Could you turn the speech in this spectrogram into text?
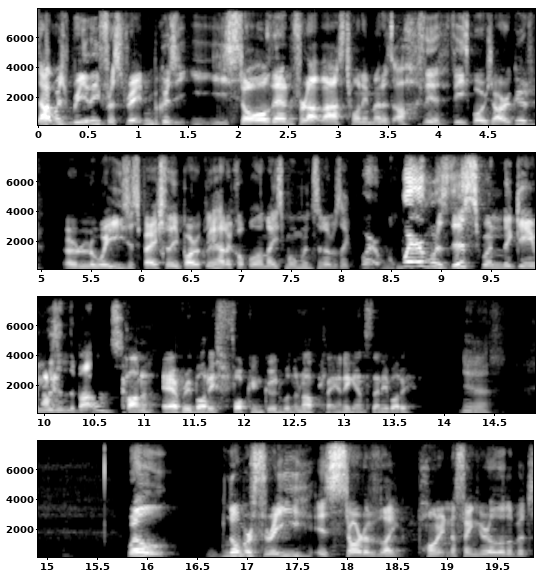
That was really frustrating because you, you saw then for that last 20 minutes, oh, the, these boys are good. Or Luiz, especially. Barkley had a couple of nice moments, and it was like, where where was this when the game was in the balance? Conán, everybody's fucking good when they're not playing against anybody. Yeah. Well, number three is sort of like pointing a finger a little bit.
